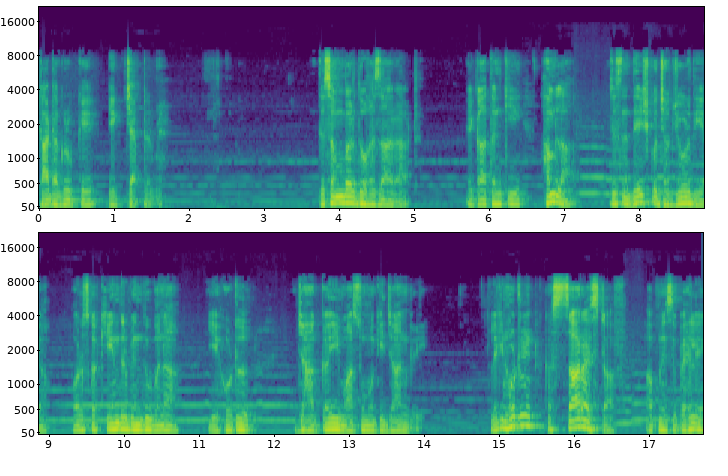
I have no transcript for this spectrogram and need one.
टाटा ग्रुप के एक चैप्टर में। दिसंबर 2008 एक आतंकी हमला जिसने देश को झकझोर दिया और उसका केंद्र बिंदु बना ये होटल जहाँ कई मासूमों की जान गई। लेकिन होटल का सारा स्टाफ अपने से पहले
